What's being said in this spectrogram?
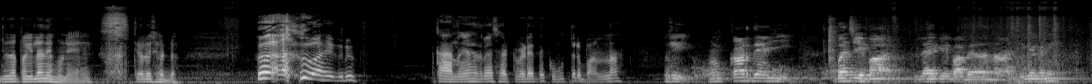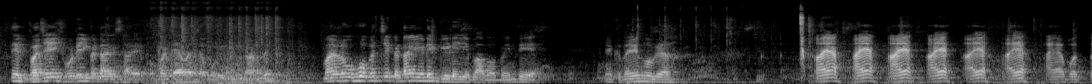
ਜਿਹਦਾ ਪਹਿਲਾਂ ਦੇ ਹੋਣੇ ਆ ਇਹ। ਚਲੋ ਛੱਡੋ। ਵਾਹਿਗੁਰੂ। ਕਰ ਲਿਆ ਹਤਰਾ ਸੈੱਟ ਵੜੇ ਤੇ ਕਬੂਤਰ ਬੰਨ ਲਾ ਜੀ ਹੁਣ ਕੱਢਦੇ ਆ ਜੀ। ਬੱਚੇ ਬਾਹਰ ਲੈ ਕੇ ਬਾਬੇ ਦਾ ਨਾਮ ਠੀਕ ਹੈ ਕਿ ਨਹੀਂ? ਤੇ ਬੱਚੇ ਛੋਟੇ ਹੀ ਕੱਢਾਂਗੇ ਸਾਰੇ ਆਪਾਂ ਵੱਡਿਆ ਬੱਚਾ ਕੋਈ ਨਹੀਂ ਕੱਢਦੇ। ਮਤਲਬ ਉਹ ਬੱਚੇ ਕੱਢਾਂਗੇ ਜਿਹੜੇ ਗੀੜੇ ਜੇ ਬਾਬਾ ਬਹਿੰਦੇ ਆ। ਇੱਕ ਤਾਂ ਇਹ ਹੋ ਗਿਆ। ਆਇਆ ਆਇਆ ਆਇਆ ਆਇਆ ਆਇਆ ਆਇਆ ਆਇਆ ਪੁੱਤ।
